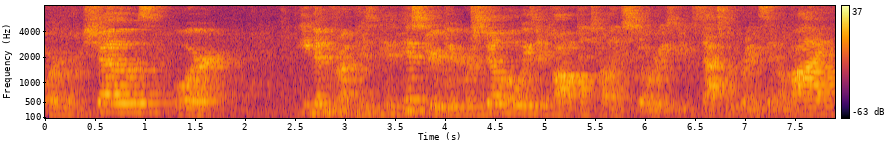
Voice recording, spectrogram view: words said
or from shows or even from his, his history, we- we're still always involved in telling stories because that's what brings it alive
